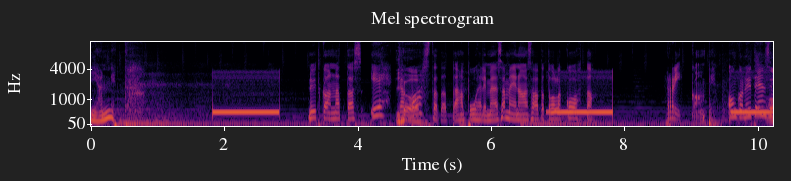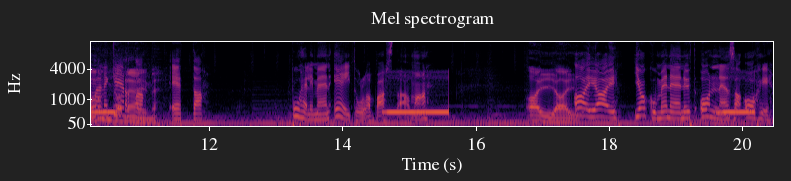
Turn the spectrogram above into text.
Jännittää. Nyt kannattaisi ehkä Joo. vastata tähän puhelimeen. Sä meinaa saatat olla kohta rikkaampi. Onko nyt ensimmäinen Onko kerta, näin? että puhelimeen ei tulla vastaamaan? Ai ai. Ai ai, joku menee nyt onnensa ohi.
